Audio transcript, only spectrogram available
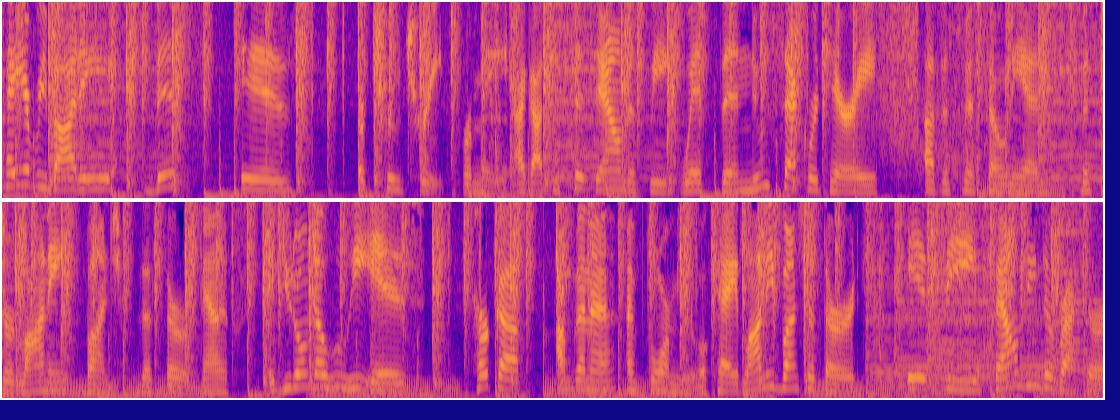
Hey, everybody. This is a true treat for me. I got to sit down this week with the new secretary of the Smithsonian, Mr. Lonnie Bunch III. Now, if you don't know who he is, perk up. I'm going to inform you, okay? Lonnie Bunch III is the founding director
